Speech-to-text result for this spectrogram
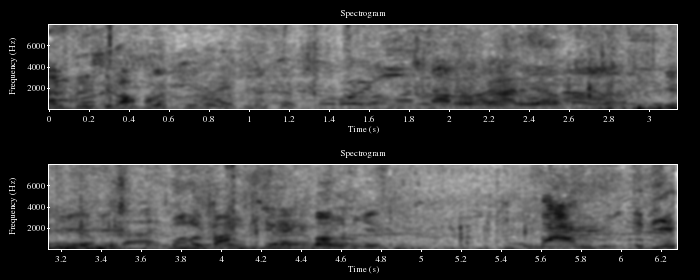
আর বেশি লাফালাফি করো ঠিক আছে? এদিকে, এদিকে। বলো, ডান দিকে নাকি বাম দিকে? ডান এদিকে?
